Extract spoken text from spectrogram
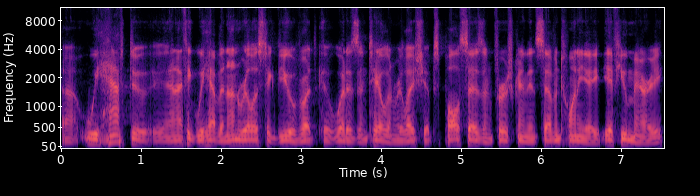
uh, we have to, and I think we have an unrealistic view of what what is entailed in relationships. Paul says in 1 Corinthians seven twenty eight, if you marry,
